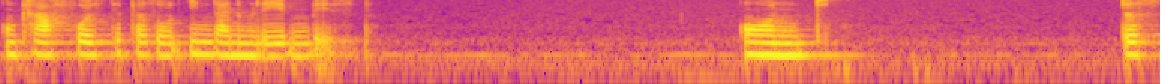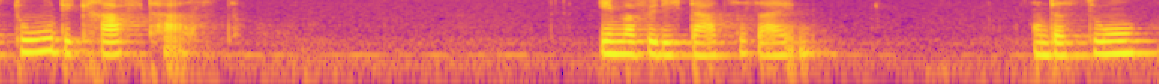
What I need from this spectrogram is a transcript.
und kraftvollste Person in deinem Leben bist. Und dass du die Kraft hast, immer für dich da zu sein. Und dass du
